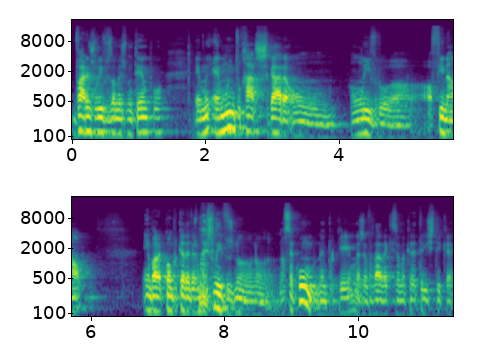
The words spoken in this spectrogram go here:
vários livros ao mesmo tempo. É, é muito raro chegar a um a um livro ao, ao, final, embora compre cada vez mais livros, não, não, não sei como, nem porquê, mas a verdade é que isso é uma característica.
